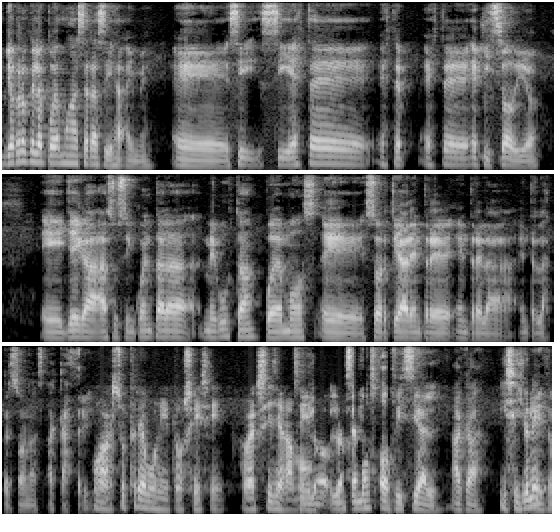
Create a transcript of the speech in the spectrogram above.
yo creo que lo podemos hacer así, Jaime. Eh, si, si este, este, este episodio eh, llega a sus 50 me gusta, podemos eh, sortear entre, entre, la, entre las personas a Catherine. eso estaría bonito, sí, sí. A ver si llegamos. Sí, lo, hacemos oficial acá. Y si yo, le, este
